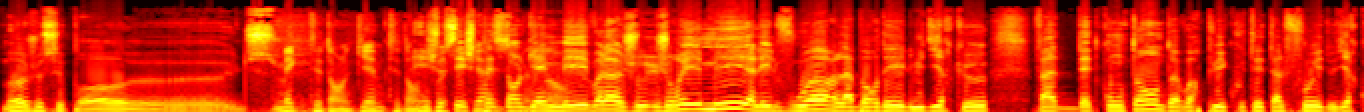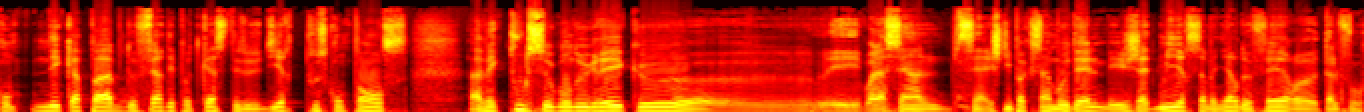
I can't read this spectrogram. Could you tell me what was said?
Bah, je sais pas. Euh, Mec, t'es dans le game, t'es dans et le je sais, je pèse dans le game, mais voilà, j'aurais aimé aller le voir, l'aborder et lui dire que, enfin, d'être content d'avoir pu écouter Talfo et de dire qu'on est capable de faire des podcasts et de dire tout ce qu'on pense avec tout le second degré que, euh, et voilà, c'est un, c'est un- je dis pas que c'est un modèle, mais j'admire sa manière de faire euh, Talfo.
